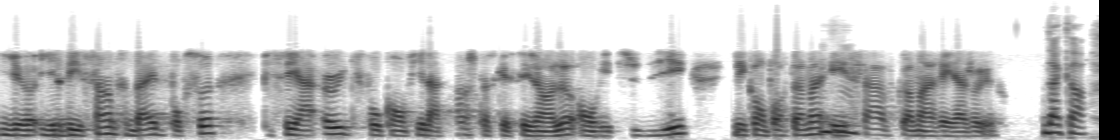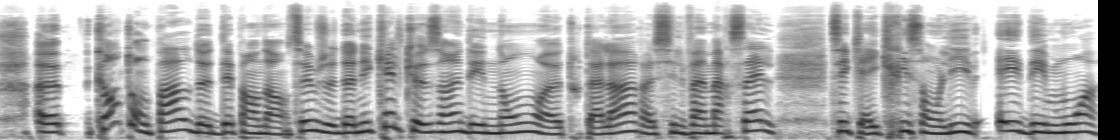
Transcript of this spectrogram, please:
Il y, a, il y a des centres d'aide pour ça, puis c'est à eux qu'il faut confier la tâche parce que ces gens-là ont étudié les comportements et mhm. savent comment réagir. D'accord. Euh, quand on parle de dépendance, je vais donner quelques-uns des noms euh, tout à l'heure. Euh, Sylvain Marcel, qui a écrit son livre Aidez-moi.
